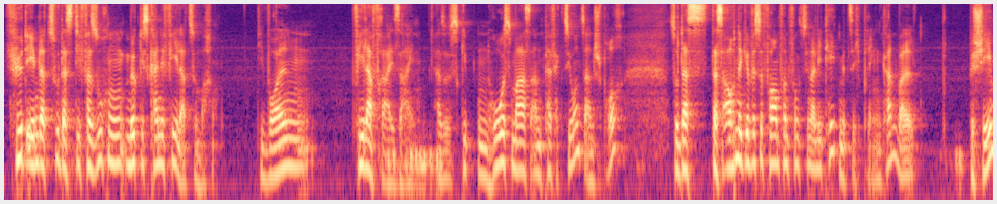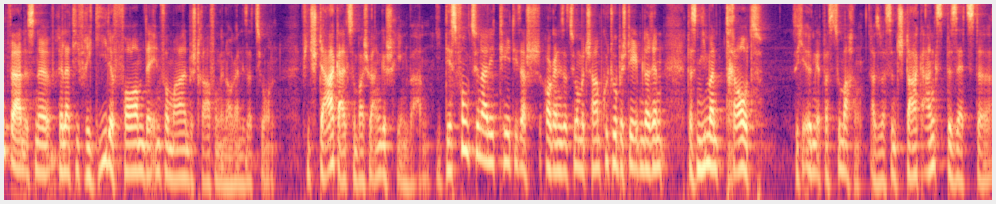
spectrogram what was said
führt eben dazu, dass die versuchen, möglichst keine Fehler zu machen. Die wollen fehlerfrei sein. Also es gibt ein hohes Maß an Perfektionsanspruch, sodass das auch eine gewisse Form von Funktionalität mit sich bringen kann, weil beschämt werden ist eine relativ rigide Form der informalen Bestrafung in Organisationen. Viel stärker als zum Beispiel angeschrien werden. Die Dysfunktionalität dieser Organisation mit Schamkultur besteht eben darin, dass niemand traut, sich irgendetwas zu machen. Also das sind stark angstbesetzte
